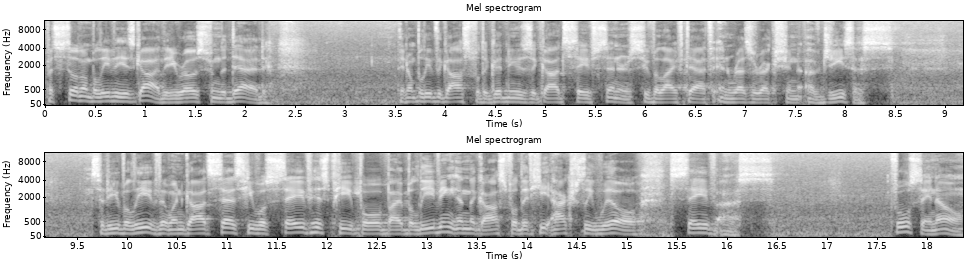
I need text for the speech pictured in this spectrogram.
but still don't believe that he's God, that he rose from the dead. They don't believe the gospel, the good news that God saves sinners through the life, death, and resurrection of Jesus. So, do you believe that when God says he will save his people by believing in the gospel, that he actually will save us? Fools say no.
